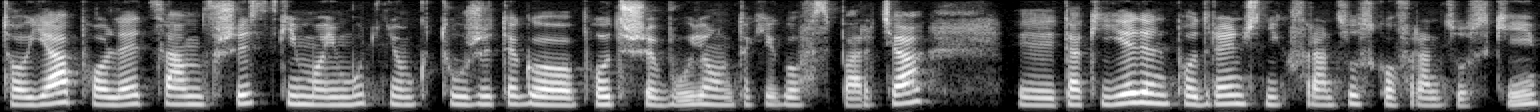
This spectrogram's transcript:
to ja polecam wszystkim moim uczniom, którzy tego potrzebują, takiego wsparcia, y, taki jeden podręcznik francusko-francuski.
